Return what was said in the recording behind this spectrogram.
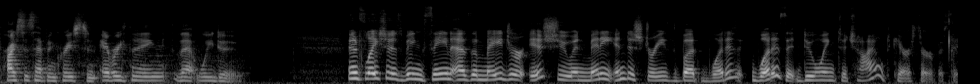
Prices have increased in everything that we do. Inflation is being seen as a major issue in many industries, but what is what is it doing to child care services?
